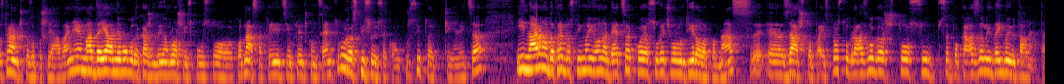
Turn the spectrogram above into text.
e, stranačko zapošljavanje, mada ja ne mogu da kažem da imam loše iskustvo kod nas na klinici i u kliničkom centru, raspisuju se konkursi, to je činjenica. I naravno da prednost imaju ona deca koja su već volontirala kod nas. E, zašto? Pa iz prostog razloga što su se pokazali da imaju talenta.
